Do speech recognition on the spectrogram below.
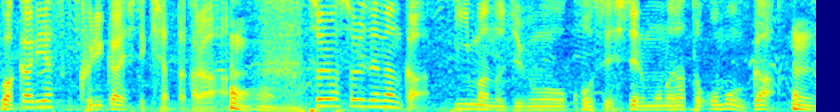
分かりやすく繰り返してきちゃったから、うんうんそれはそれでなんか今の自分を構成してるものだと思うがうんうん。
